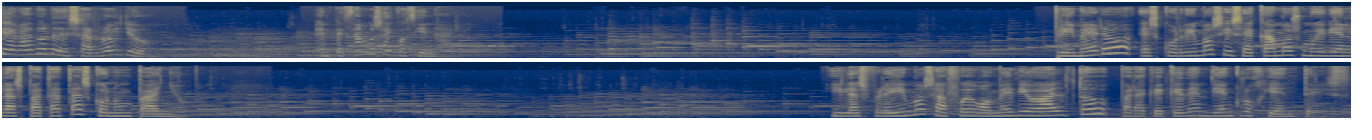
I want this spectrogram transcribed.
llegado al desarrollo. Empezamos a cocinar. Primero escurrimos y secamos muy bien las patatas con un paño. Y las freímos a fuego medio alto para que queden bien crujientes.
